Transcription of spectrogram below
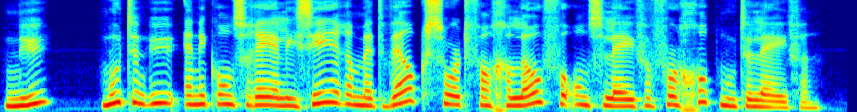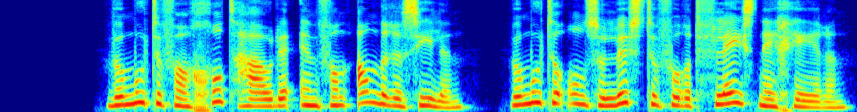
Nu, moeten u en ik ons realiseren met welk soort van geloof we ons leven voor God moeten leven. We moeten van God houden en van andere zielen. We moeten onze lusten voor het vlees negeren.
